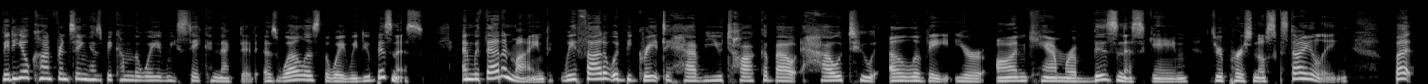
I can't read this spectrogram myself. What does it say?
video conferencing has become the way we stay connected as well as the way we do business. And with that in mind, we thought it would be great to have you talk about how to elevate your on camera business game through personal styling. But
